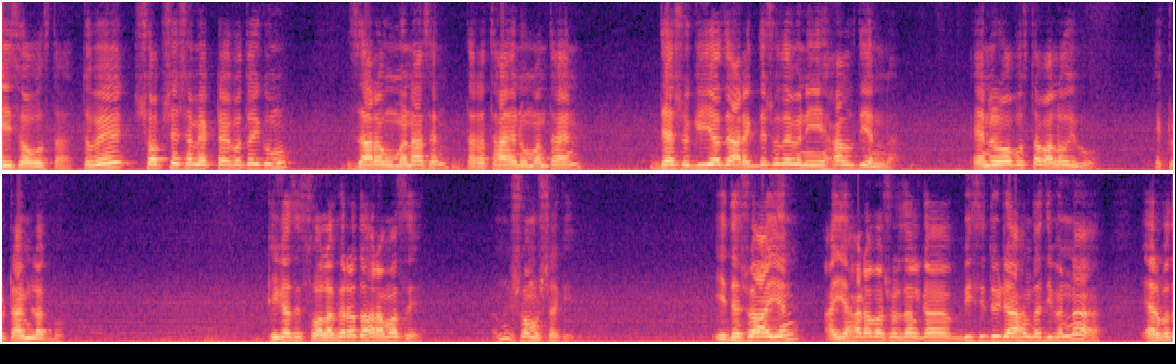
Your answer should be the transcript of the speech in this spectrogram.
এই অবস্থা। তবে সবশেষ আমি একটা কথাই কমু, যারা উমান আছেন, তারা থাহেন উমান থাহেন। দেশও গিয়া যে আরেক দেশও যাবেন এই হাল দিয়েন না। এনের অবস্থা ভালো হইব। একটু টাইম লাগবো। ঠিক আছে, চলাফেরা তো আরাম আছে। আপনি সমস্যা কি? এই দেশও আইয়েন, আইয়া হাড়া বাসর জালকা বিসি দুইটা হান্দা দিবেন না এর বোধ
